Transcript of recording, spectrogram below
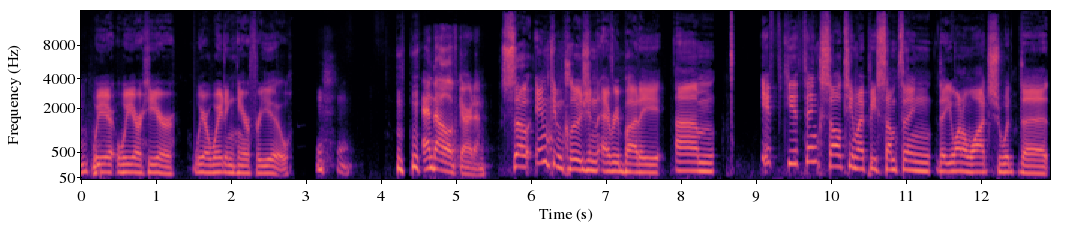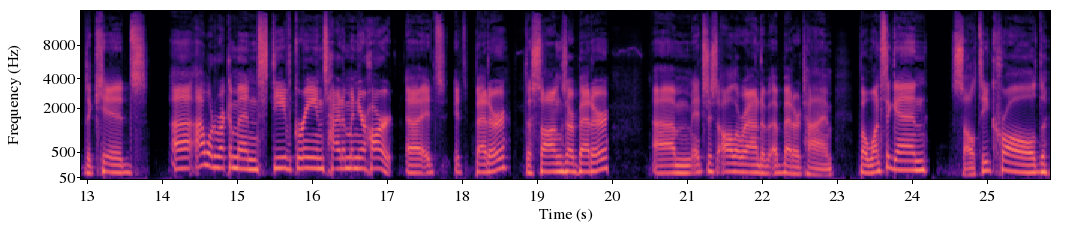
mm-hmm. we are we are here. We are waiting here for you. and Olive Garden. So, in conclusion, everybody, um, if you think Psalty might be something that you want to watch with the the kids, uh, I would recommend Steve Green's "Hide 'Em in Your Heart." Uh, it's it's better. The songs are better. Um, it's just all around a, a better time. But once again, Psalty crawled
